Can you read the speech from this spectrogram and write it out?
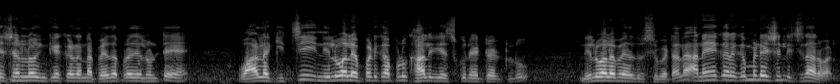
దేశంలో ఇంకెక్కడన్నా పేద ప్రజలు ఉంటే వాళ్ళకి ఇచ్చి నిల్వలు ఎప్పటికప్పుడు ఖాళీ చేసుకునేటట్లు నిల్వల మీద దృష్టి పెట్టాలి? అనేక రికమెండేషన్లు ఇచ్చినారు వాళ్ళు.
